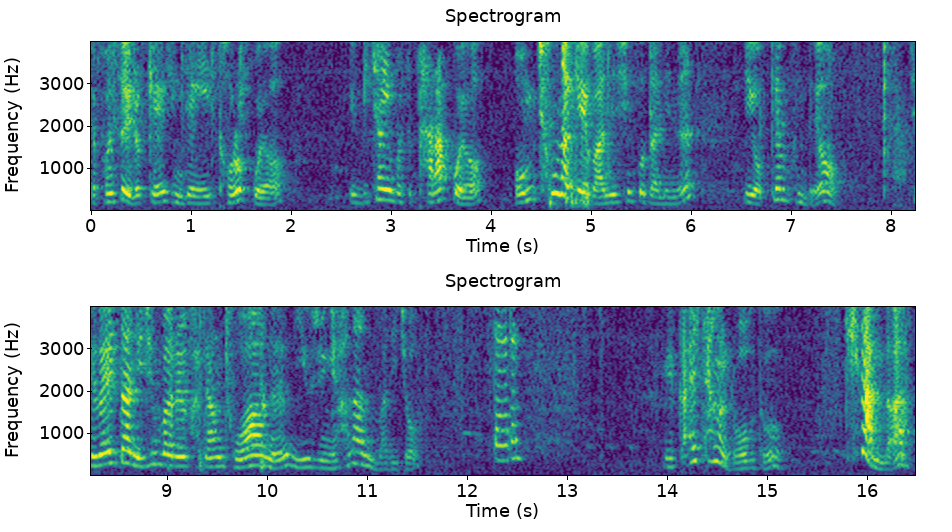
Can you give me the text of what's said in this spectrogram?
자, 벌써 이렇게 굉장히 더럽고요. 이 밑창이 벌써 닳았고요. 엄청나게 많이 신고 다니는 이 업템포인데요. 제가 일단 이 신발을 가장 좋아하는 이유 중에 하나는 말이죠. 이게 깔창을 넣어도 티가 안 나.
